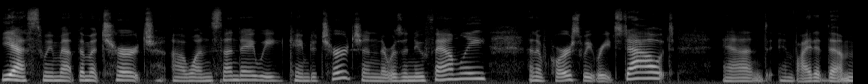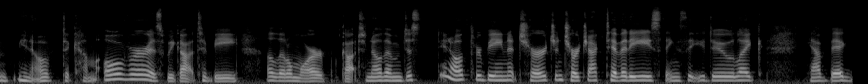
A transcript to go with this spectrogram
Yes, we met them at church. Uh, one Sunday we came to church and there was a new family. And of course, we reached out and invited them, you know, to come over as we got to be a little more, got to know them just, you know, through being at church and church activities, things that you do, like you have big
